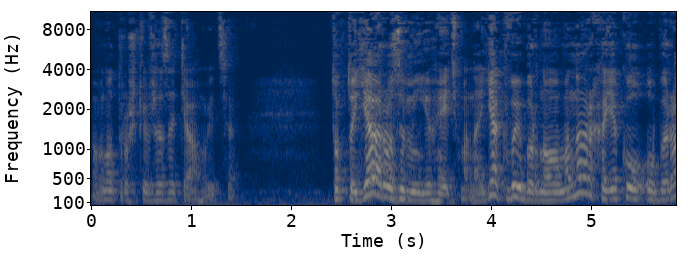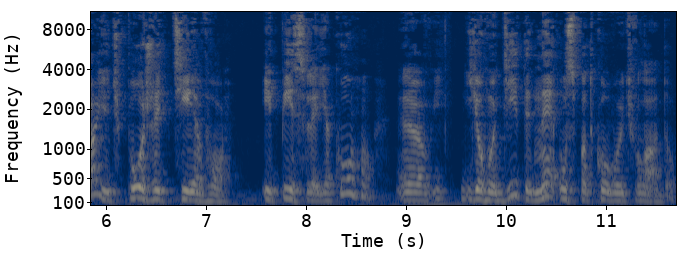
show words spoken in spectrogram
воно трошки вже затягується. Тобто я розумію гетьмана як виборного монарха, якого обирають пожиттєво, і після якого е, його діти не успадковують владу,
